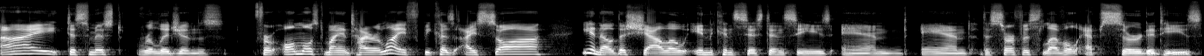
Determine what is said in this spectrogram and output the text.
I dismissed religions for almost my entire life because I saw, you know, the shallow inconsistencies and and the surface level absurdities.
